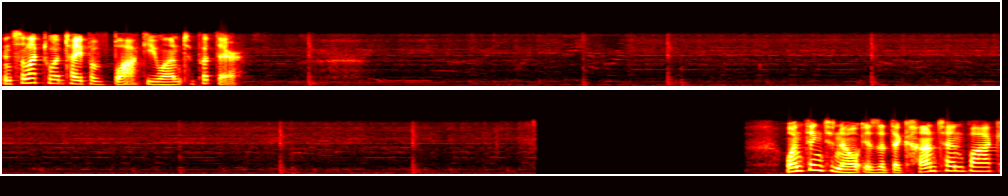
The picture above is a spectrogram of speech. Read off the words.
and select what type of block you want to put there. One thing to note is that the content block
